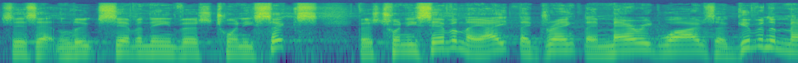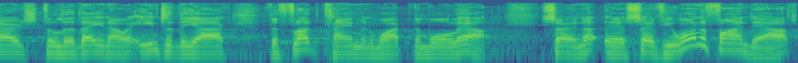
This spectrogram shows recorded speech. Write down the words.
says that in Luke 17, verse 26. Verse 27, they ate, they drank, they married wives, they were given in marriage till the day Noah entered the ark. The flood came and wiped them all out. So, uh, so if you want to find out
